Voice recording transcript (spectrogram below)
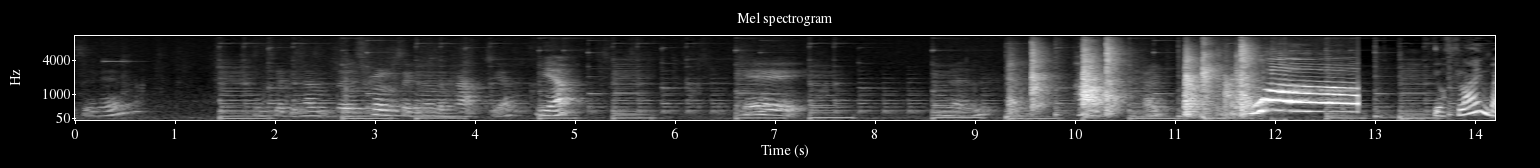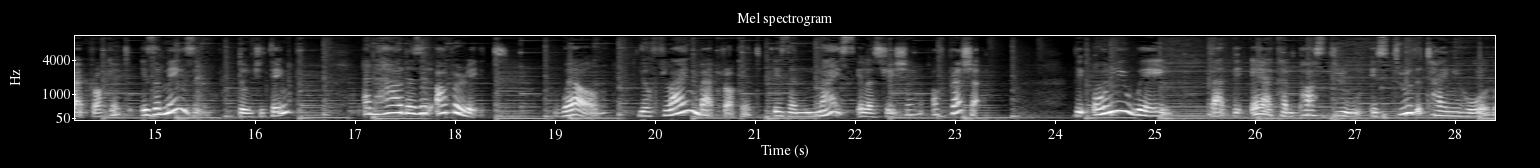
Fix it in. Looks like it has the straw looks like it has a hat, yeah? Yeah. Okay. And then How? right. Whoa! Your flying bat rocket is amazing, don't you think? And how does it operate? Well, your flying bat rocket is a nice illustration of pressure. The only way that the air can pass through is through the tiny hole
